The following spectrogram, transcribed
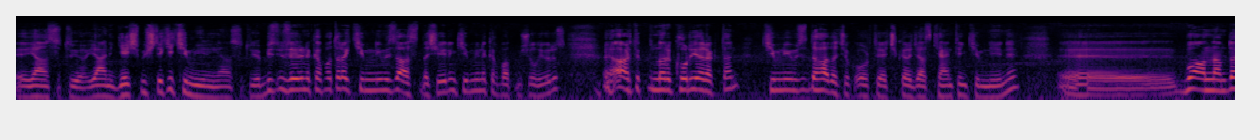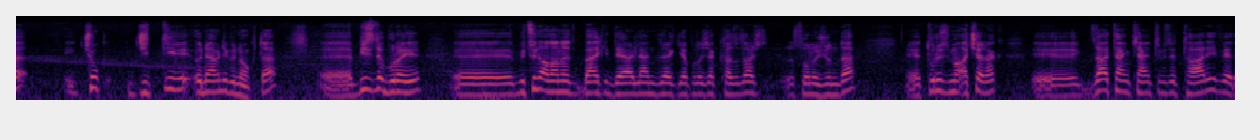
e, yansıtıyor. Yani geçmişteki kimliğini yansıtıyor. Biz üzerini kapatarak kimliğimizi aslında şehrin kimliğini kapatmış oluyoruz. E, Artık bunları koruyaraktan kimliğimizi daha da çok ortaya çıkaracağız kentin kimliğini. E, Bu anlamda çok ciddi önemli bir nokta. E, Biz de burayı e, bütün alanı belki değerlendirerek yapılacak kazılar sonucunda e, turizmi açarak e, zaten kentimize tarih ve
